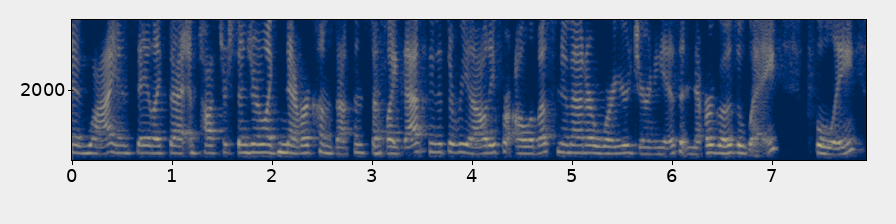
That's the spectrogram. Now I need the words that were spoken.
to lie and say like that imposter syndrome like never comes up and stuff like that. I think that's a reality for all of us, no matter where your journey is. It never goes away fully.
